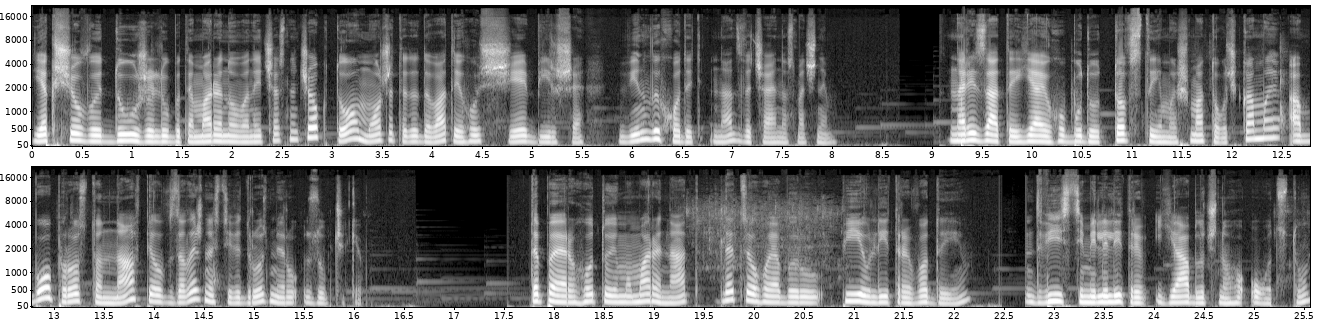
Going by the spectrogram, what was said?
Якщо ви дуже любите маринований часничок, то можете додавати його ще більше. Він виходить надзвичайно смачним. Нарізати я його буду товстими шматочками або просто навпіл, в залежності від розміру зубчиків. Тепер готуємо маринад. Для цього я беру пів літри води, 200 мл яблучного оцту,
